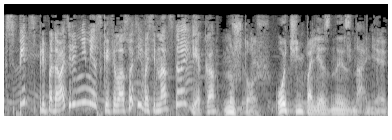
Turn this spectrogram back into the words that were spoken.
спит с преподавателем немецкой философии 18 века. Ну что ж, очень полезные знания.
